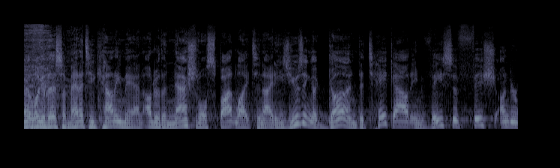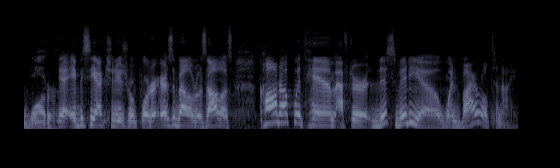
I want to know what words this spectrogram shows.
Hey, look at this. A Manatee County man under the national spotlight tonight. He's using a gun to take out invasive fish underwater. Yeah, ABC Action News reporter Isabella Rosales caught up with him after this video went viral tonight.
